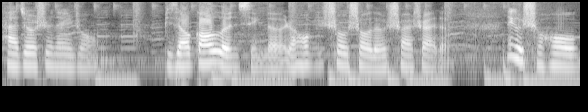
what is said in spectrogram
他就是那种比较高冷型的，然后瘦瘦的、帅帅的。那个时候，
